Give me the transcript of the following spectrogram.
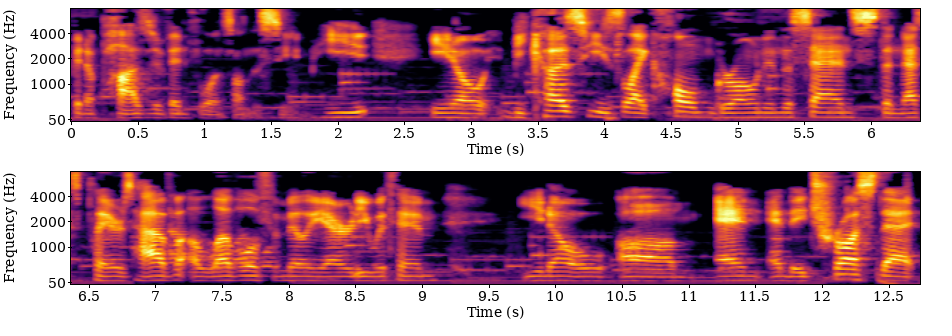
been a positive influence on this team. He, you know, because he's like homegrown in the sense, the Nets players have a level of familiarity with him, you know, um, and and they trust that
